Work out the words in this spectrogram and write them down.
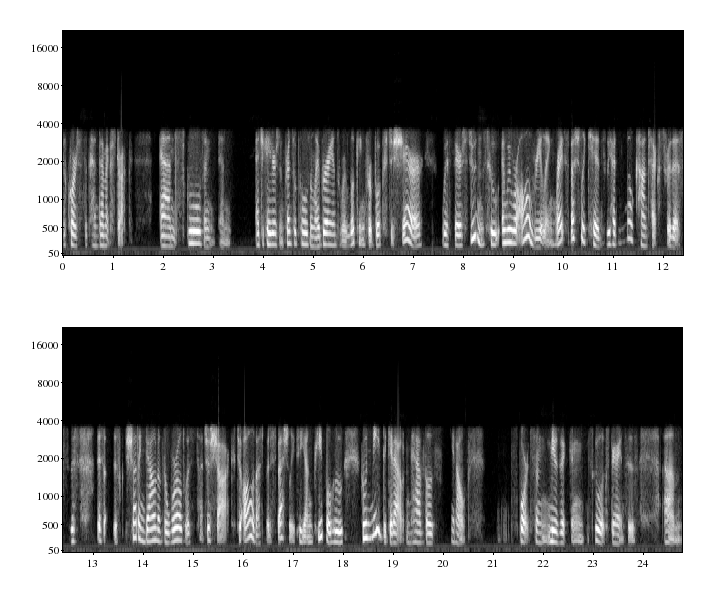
of course, the pandemic struck, and schools and, and educators and principals and librarians were looking for books to share with their students who and we were all reeling right? Especially kids. We had no context for this. This this this shutting down of the world was such a shock to all of us but especially to young people who who need to get out and have those you know sports and music and school experiences. Um,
